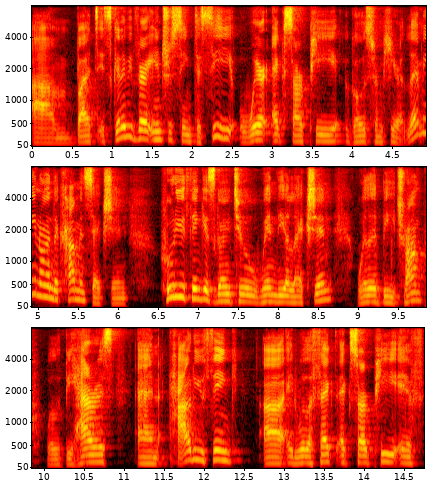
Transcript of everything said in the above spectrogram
Um, but it's going to be very interesting to see where XRP goes from here. Let me know in the comment section who do you think is going to win the election? Will it be Trump? Will it be Harris? And how do you think uh, it will affect XRP if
